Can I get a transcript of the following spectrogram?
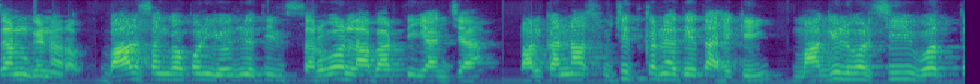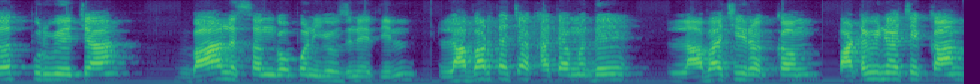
जाणून घेणार आहोत. बाल संगोपन योजनेतील सर्व लाभार्थी यांच्या पालकांना सूचित करण्यात येत आहे की मागील वर्षी व तत्पूर्वीच्या बाल संगोपन योजनेतील लाभार्थ्याच्या खात्यामध्ये लाभाची रक्कम पाठविण्याचे काम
